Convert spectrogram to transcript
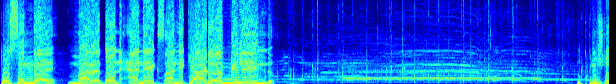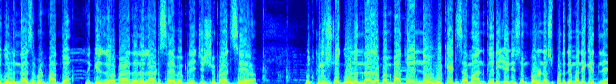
तो संघ आहे. मॅरेथॉन अॅनेक्स आणि खेळाडू आहे मिलिंद. उत्कृष्ट गोलंदाज आपण पाहतोय. नक्कीच बाळादादा लाड साहेब आपले यांचे शुभाचे उत्कृष्ट गोलंदाज आपण पाहतोय. नऊ विकेटचा मानकरी ज्यांनी संपूर्ण स्पर्धेमध्ये घेतले.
